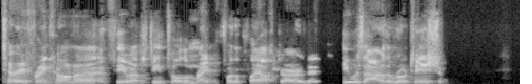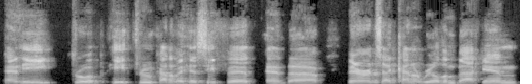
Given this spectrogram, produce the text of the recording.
Terry Francona and Theo Epstein told him right before the playoff started that he was out of the rotation, and he threw a he threw kind of a hissy fit, and uh, Varitek kind of reeled him back in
